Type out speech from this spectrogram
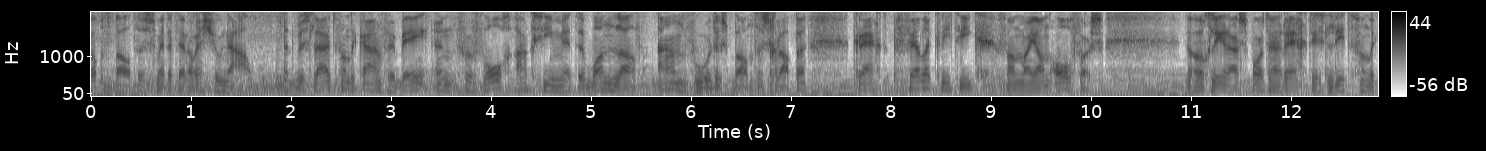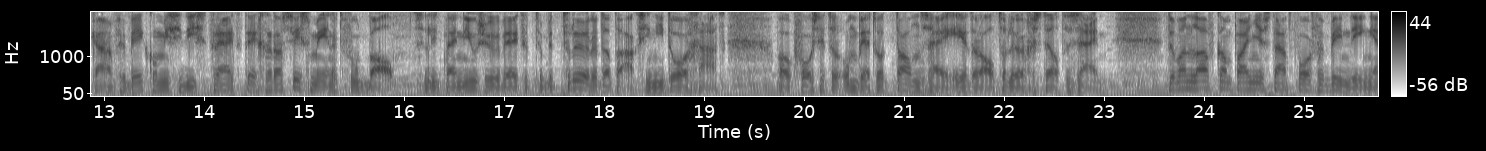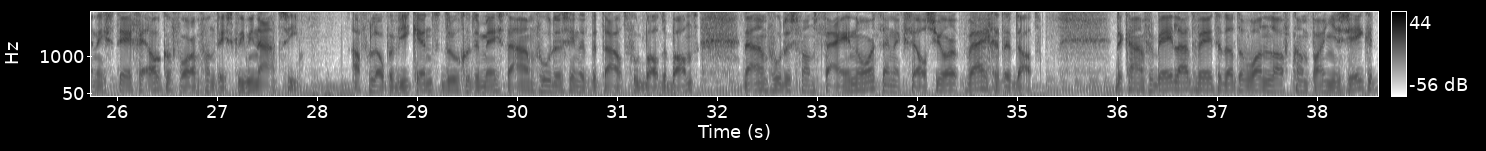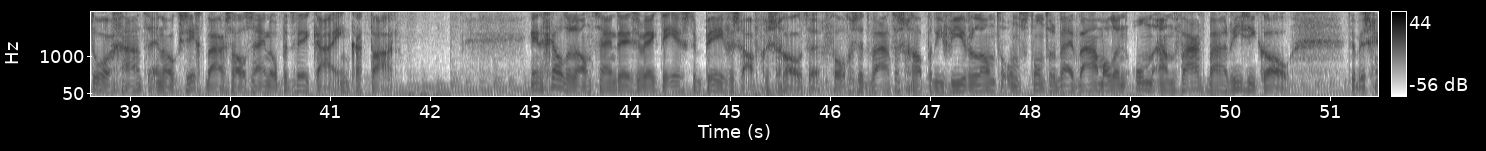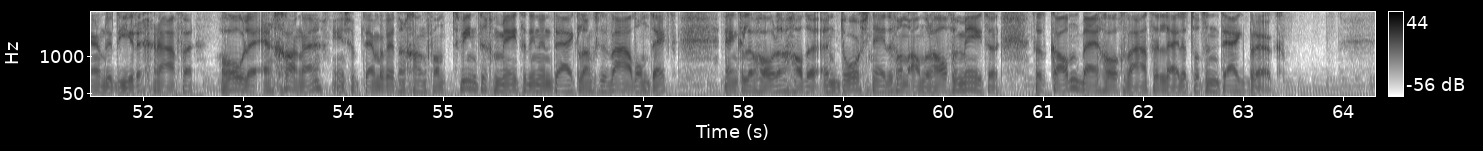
Robert Baltus met het NOS Journaal. Het besluit van de KNVB een vervolgactie met de One Love aanvoerdersband te schrappen... krijgt felle kritiek van Marjan Olvers. De hoogleraar Sport en Recht is lid van de KNVB-commissie... die strijdt tegen racisme in het voetbal. Ze liet bij Nieuwsuur weten te betreuren dat de actie niet doorgaat. Ook voorzitter Umberto Tan zei eerder al teleurgesteld te zijn. De One Love-campagne staat voor verbinding... en is tegen elke vorm van discriminatie. Afgelopen weekend droegen de meeste aanvoerders in het betaald voetbal de band. De aanvoerders van Feyenoord en Excelsior weigerden dat. De KNVB laat weten dat de One Love-campagne zeker doorgaat... en ook zichtbaar zal zijn op het WK in Qatar. In Gelderland zijn deze week de eerste bevers afgeschoten. Volgens het waterschap Rivierenland ontstond er bij Wamel een onaanvaardbaar risico. De beschermde dieren graven holen en gangen. In september werd een gang van 20 meter in een dijk langs de Waal ontdekt. Enkele holen hadden een doorsnede van anderhalve meter. Dat kan bij hoogwater leiden tot een dijkbreuk.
